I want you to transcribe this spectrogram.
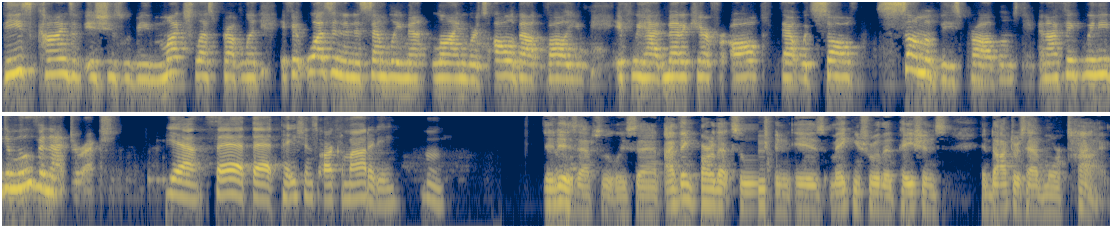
These kinds of issues would be much less prevalent if it wasn't an assembly line where it's all about volume. If we had Medicare for all, that would solve some of these problems. And I think we need to move in that direction. Yeah, sad that patients are commodity. Hmm. It is absolutely sad. I think part of that solution is making sure that patients and doctors have more time.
